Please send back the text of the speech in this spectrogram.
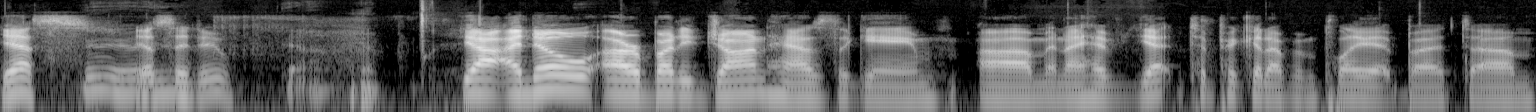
Yes. Yeah, yeah, yes, yeah. they do. Yeah. Yeah, I know our buddy John has the game, um, and I have yet to pick it up and play it, but um,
